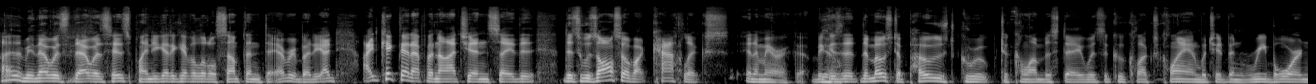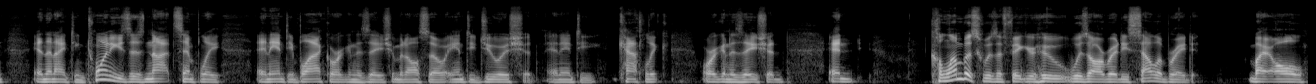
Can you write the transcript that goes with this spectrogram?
I mean, that was that was his plan. You got to give a little something to everybody. I'd I'd kick that up a notch and say that this was also about Catholics in America because yeah. the, the, most opposed group to Columbus Day was the Ku Klux Klan, which had been reborn in the 1920s as not simply an anti-black organization, but also anti-Jewish and anti-Catholic organization. And Columbus was a figure who was already celebrated by all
